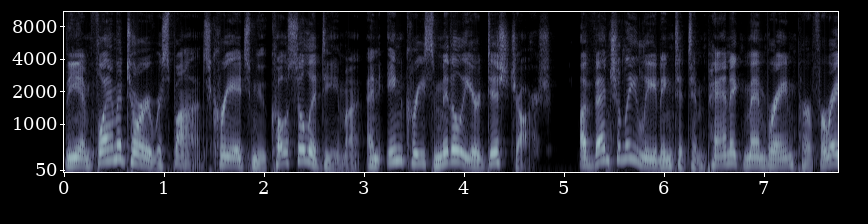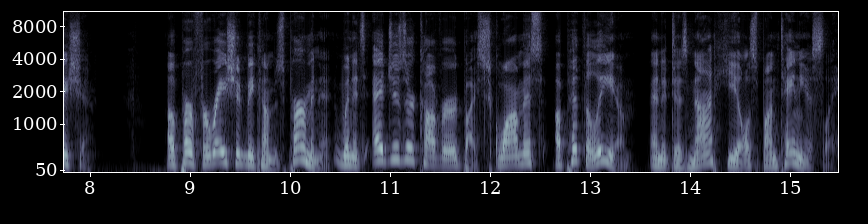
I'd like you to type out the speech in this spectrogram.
The inflammatory response creates mucosal edema and increased middle ear discharge, eventually leading to tympanic membrane perforation. A perforation becomes permanent when its edges are covered by squamous epithelium and it does not heal spontaneously.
